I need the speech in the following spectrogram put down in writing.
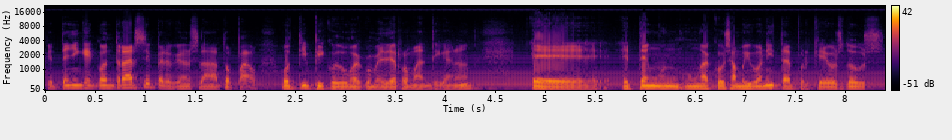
que teñen que encontrarse pero que non se dan atopado o típico dunha comedia romántica non? E, e ten un, unha cousa moi bonita porque os dous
